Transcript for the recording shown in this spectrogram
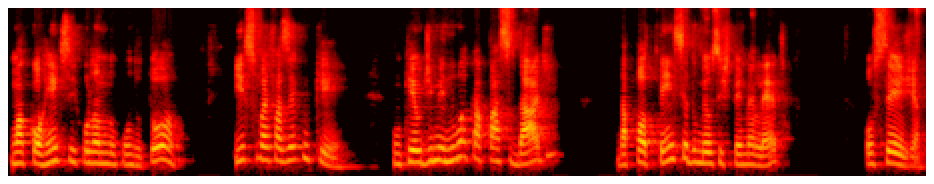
uma corrente circulando no condutor, isso vai fazer com que, com que eu diminua a capacidade da potência do meu sistema elétrico. Ou seja,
